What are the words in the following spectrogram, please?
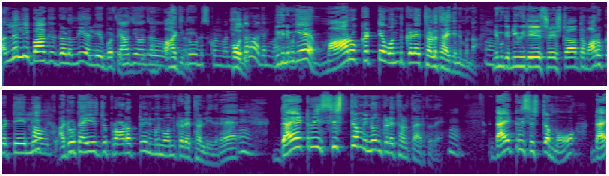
ಅಲ್ಲಲ್ಲಿ ಭಾಗಗಳಲ್ಲಿ ಅಲ್ಲಿ ಆಗಿದೆ. ಈಗ ನಿಮಗೆ ಮಾರುಕಟ್ಟೆ ಒಂದು ಕಡೆ ತಳ್ತಾ ಇದೆ ನಿಮ್ಮನ್ನ. ನಿಮಗೆ ನೀವು ಇದೇ ಶ್ರೇಷ್ಠ ಅಂತ ಮಾರುಕಟ್ಟೆಯಲ್ಲಿ ಅಡ್ವರ್ಟೈಸ್ಡ್ ಪ್ರಾಡಕ್ಟ್ ನಿಮ್ಮನ್ನು ಒಂದ್ ಕಡೆ ತಳ್ಳಿದ್ರೆ ಡಯಟ್ರಿ ಸಿಸ್ಟಮ್ ಇನ್ನೊಂದು ಕಡೆ ತಳ್ತಾ ಇರ್ತದೆ. ಡಯಟ್ರಿ ಸಿಸ್ಟಮು ಡಯ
